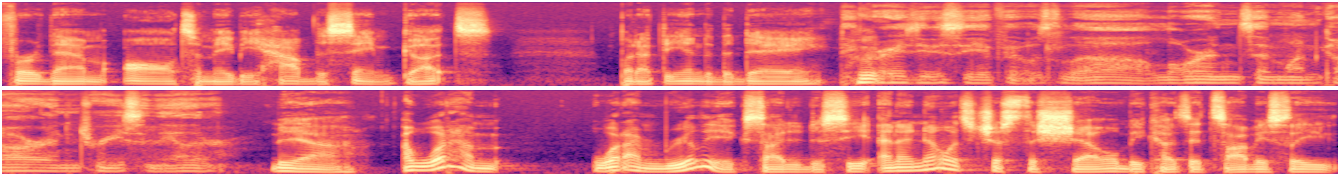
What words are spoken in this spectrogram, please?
for them all to maybe have the same guts. But at the end of the day, Be crazy to see if it was uh, Laurens in one car and Dries in the other. yeah, Uh, what I'm what I'm really excited to see, and I know it's just the shell because it's obviously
